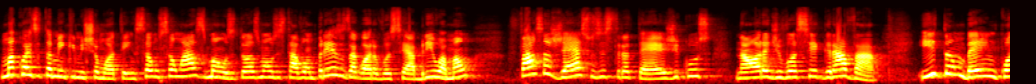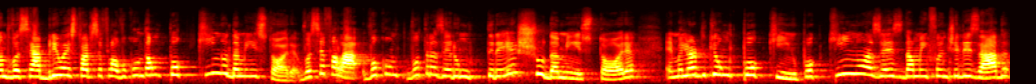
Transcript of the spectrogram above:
Uma coisa também que me chamou a atenção são as mãos. Então as mãos estavam presas, agora você abriu a mão. Faça gestos estratégicos na hora de você gravar. E também, quando você abriu a história, você falou: vou contar um pouquinho da minha história. Você falar, vou, vou trazer um trecho da minha história, é melhor do que um pouquinho. Pouquinho, às vezes, dá uma infantilizada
